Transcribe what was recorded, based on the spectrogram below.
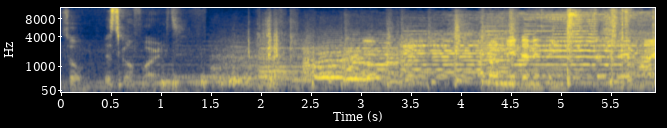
so let's go for it. I don't need anything, just say hi.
